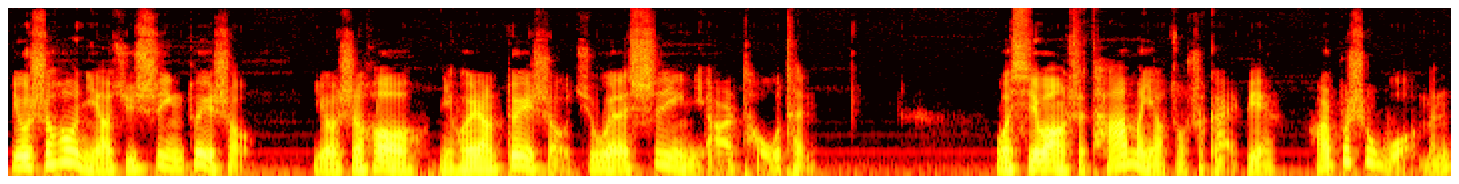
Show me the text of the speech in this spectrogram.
有时候你要去适应对手，有时候你会让对手去为了适应你而头疼。我希望是他们要做出改变。而不是我们，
